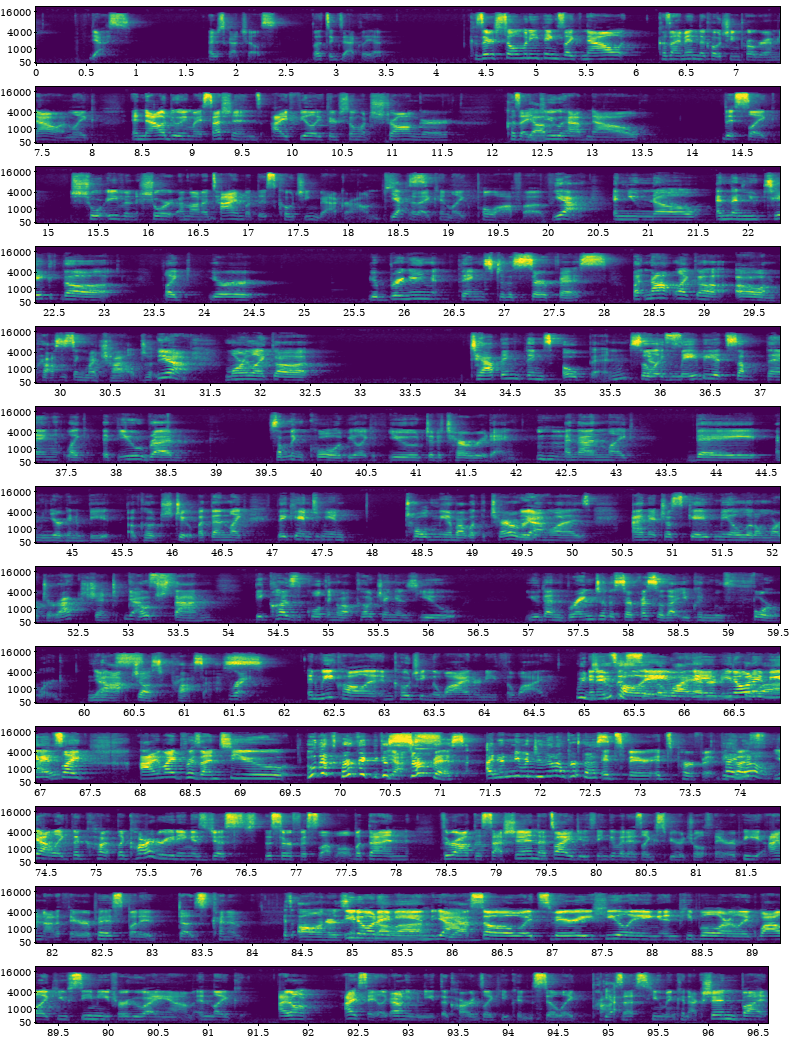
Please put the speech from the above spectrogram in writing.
Yes. I just got chills. That's exactly it. Because there's so many things like now, because I'm in the coaching program now, I'm like, and now doing my sessions, I feel like they're so much stronger because I Yep. do have now this like short, even short amount of time, but this coaching background Yes. that I can like pull off of. Yeah. And you know, and then you take the like you're you're bringing things to the surface, but not like a oh, I'm processing my childhood. Yeah. More like a tapping things open. So Yes. like maybe it's something like if you read something cool would be like if you did a tarot reading Mm-hmm. and then like they I mean you're gonna be a coach too, but then like they came to me and told me about what the tarot reading Yeah. was and it just gave me a little more direction to Yes. coach them because the cool thing about coaching is you you then bring to the surface so that you can move forward not just process Right. And we call it in coaching the why underneath the why. We and do it's call it the same why thing, underneath You know what the I mean? why. It's like I might present to you Ooh, that's perfect because Yes. surface. I didn't even do that on purpose. it's very it's perfect I because know. yeah like the the card reading is just the surface level but then throughout the session that's why i do think of it as like spiritual therapy i'm not a therapist but it does kind of it's all under the same you know what i mean yeah. so it's very healing and people are like wow like you see me for who i am and like i don't i say like i don't even need the cards like you can still like process human connection but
